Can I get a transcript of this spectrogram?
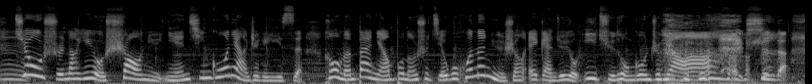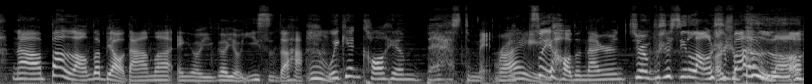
嗯、就是呢，也有少女、年轻姑娘这个意思，和我们伴娘不能是结过婚的女生，哎， 感觉有异曲同工之妙啊。是的，那伴郎的表达呢，哎，有一个有意思的哈、嗯、，We can call him best man，right？最好的男人居然不是新郎，是伴郎，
